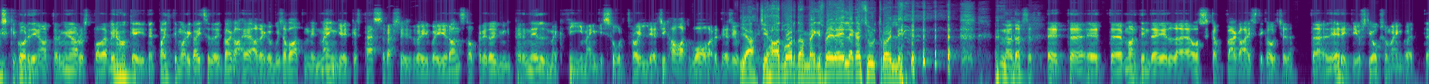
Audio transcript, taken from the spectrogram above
ükski koordinaator minu arust pole, või noh, okei okay,, need Baltimori kaitsjad olid väga head, aga kui sa vaatad neid mängijaid, kes pass rush isid või, või run stopper'id olid, mingi Pernell McPhee mängis suurt rolli ja Jihad Ward ja siuke. jah, Jihad Ward on, mängis meile eile ka suurt rolli no täpselt, et, et Martindale oskab väga hästi coach ida, eriti just jooksumängu, et,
